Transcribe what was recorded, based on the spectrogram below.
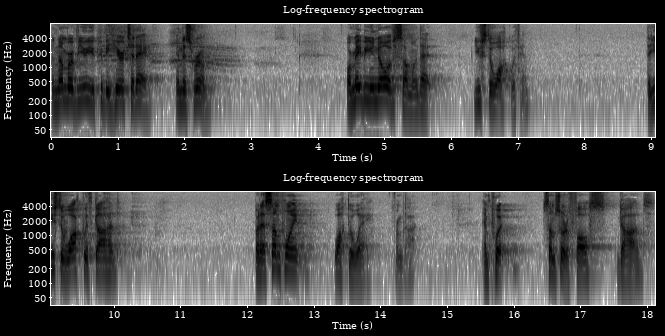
a number of you, you could be here today in this room. Or maybe you know of someone that used to walk with Him. They used to walk with God, but at some point walked away from God and put some sort of false gods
